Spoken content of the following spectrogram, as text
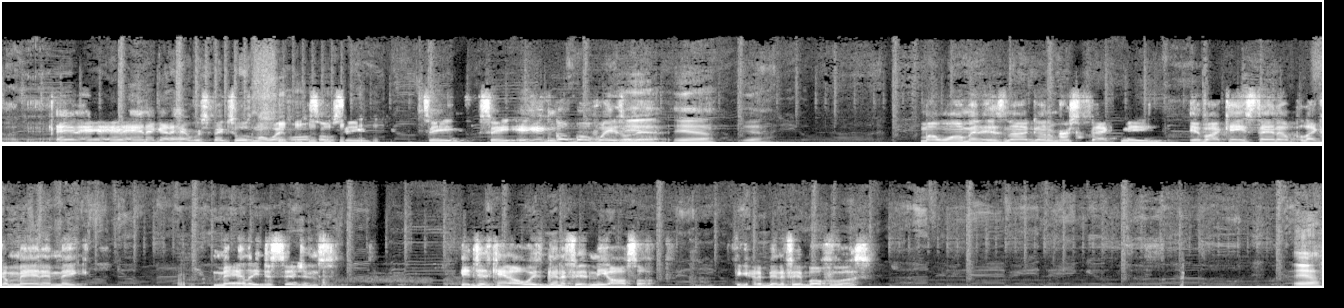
Okay. And and and I gotta have respect towards my wife also. see, see, see. It, it can go both ways on Yeah, that. yeah, yeah. My woman is not gonna respect me if I can't stand up like a man and make manly decisions. It just can't always benefit me. Also, it got to benefit both of us. Yeah.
